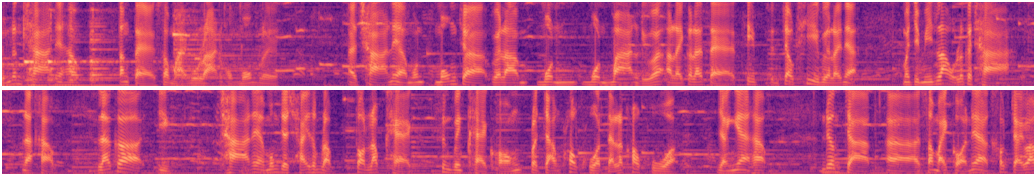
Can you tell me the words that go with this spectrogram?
ึงเรื่องชาเนี่ยครับตั้งแต่สมัยโบราณของม้งเลยชาเนี่ยม,ม้งจะเวลาบนบนบานหรือว่าอะไรก็แล้วแต่ที่เป็นเจ้าที่เป็นอะไรเนี่ยมันจะมีเหล้าแล้วก็ชานะครับ แล้วก็อีกชาเนี่ยม้งจะใช้สำหรับต้อนรับแขก ซึ่งเป็นแขกของประจำครอบครัวแต่ละครอบครัวอย่างเงี้ยครับ เนื่องจากสมัยก่อนเนี่ยเข้าใจว่า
